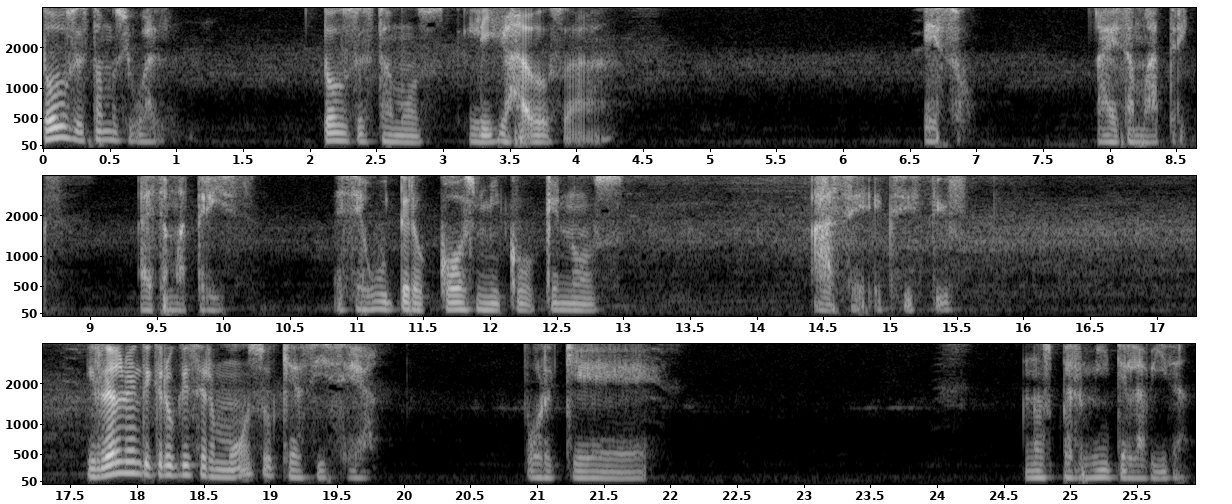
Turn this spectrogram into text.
Todos estamos igual. Todos estamos ligados a eso, a esa matrix, a esa matriz, ese útero cósmico que nos hace existir. Y realmente creo que es hermoso que así sea. Porque nos permite la vida,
